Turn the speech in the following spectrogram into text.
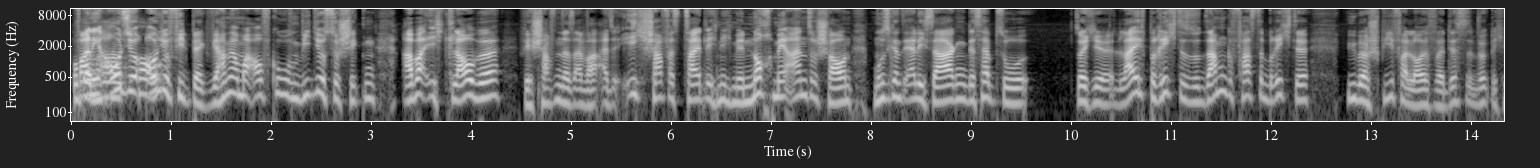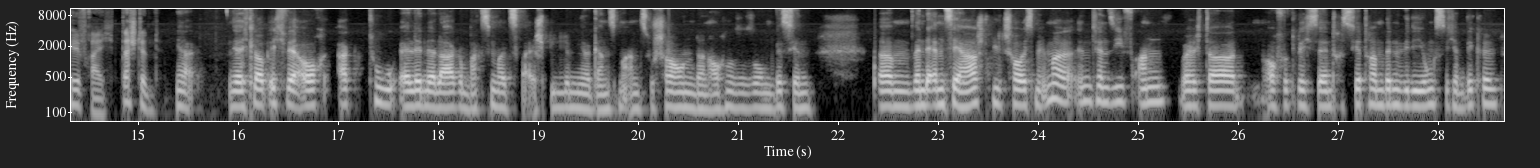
Und Vor allem beim Audio, Audio-Feedback. Wir haben ja auch mal aufgerufen, Videos zu schicken, aber ich glaube, wir schaffen das einfach. Also ich schaffe es zeitlich nicht, mir noch mehr anzuschauen, muss ich ganz ehrlich sagen. Deshalb so solche Live-Berichte, zusammengefasste Berichte über Spielverläufe, das ist wirklich hilfreich. Das stimmt. Ja, ja, ich glaube, ich wäre auch aktuell in der Lage, maximal zwei Spiele mir ganz mal anzuschauen. Dann auch nur so, so ein bisschen, ähm, wenn der MCH spielt, schaue ich es mir immer intensiv an, weil ich da auch wirklich sehr interessiert dran bin, wie die Jungs sich entwickeln.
